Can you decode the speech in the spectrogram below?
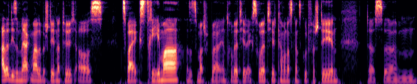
alle diese Merkmale bestehen natürlich aus zwei Extremer. Also zum Beispiel bei introvertiert, extrovertiert kann man das ganz gut verstehen, dass ähm,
